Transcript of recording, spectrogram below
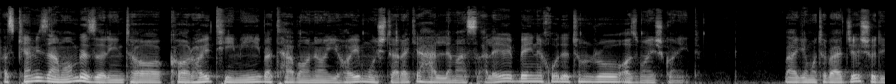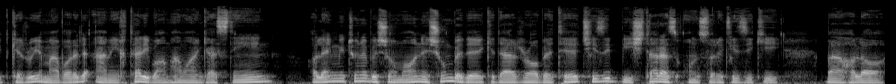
پس کمی زمان بذارین تا کارهای تیمی و توانایی های مشترک حل مسئله بین خودتون رو آزمایش کنید. و اگه متوجه شدید که روی موارد عمیقتری با هم هماهنگ هستین حالا این می‌تونه به شما نشون بده که در رابطه چیزی بیشتر از عنصر فیزیکی و حالا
